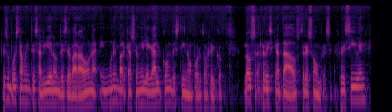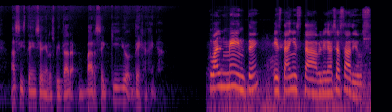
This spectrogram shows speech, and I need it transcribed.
que supuestamente salieron desde Barahona en una embarcación ilegal con destino a Puerto Rico. Los rescatados, tres hombres, reciben asistencia en el hospital Barsequillo de Jaina. Actualmente están estables, gracias a Dios.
